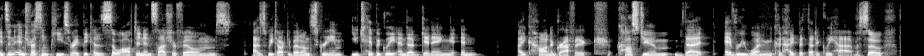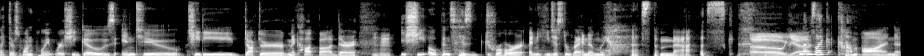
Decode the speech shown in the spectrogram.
it's an interesting piece, right? Because so often in slasher films, as we talked about on Scream, you typically end up getting an iconographic costume that everyone could hypothetically have. So, like, there's one point where she goes into Cheaty Dr. McHotbod there. hmm She opens his drawer and he just randomly has the mask. Oh yeah. And I was like, come on.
